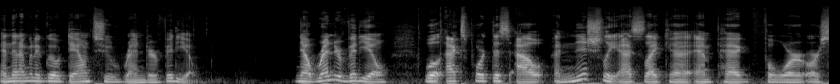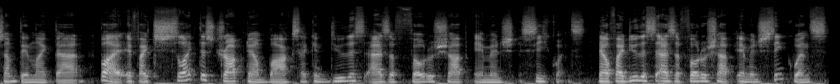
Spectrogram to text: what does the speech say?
and then I'm gonna go down to render video. Now render video will export this out initially as like a MPEG 4 or something like that. But if I select this drop down box, I can do this as a Photoshop image sequence. Now if I do this as a Photoshop image sequence,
